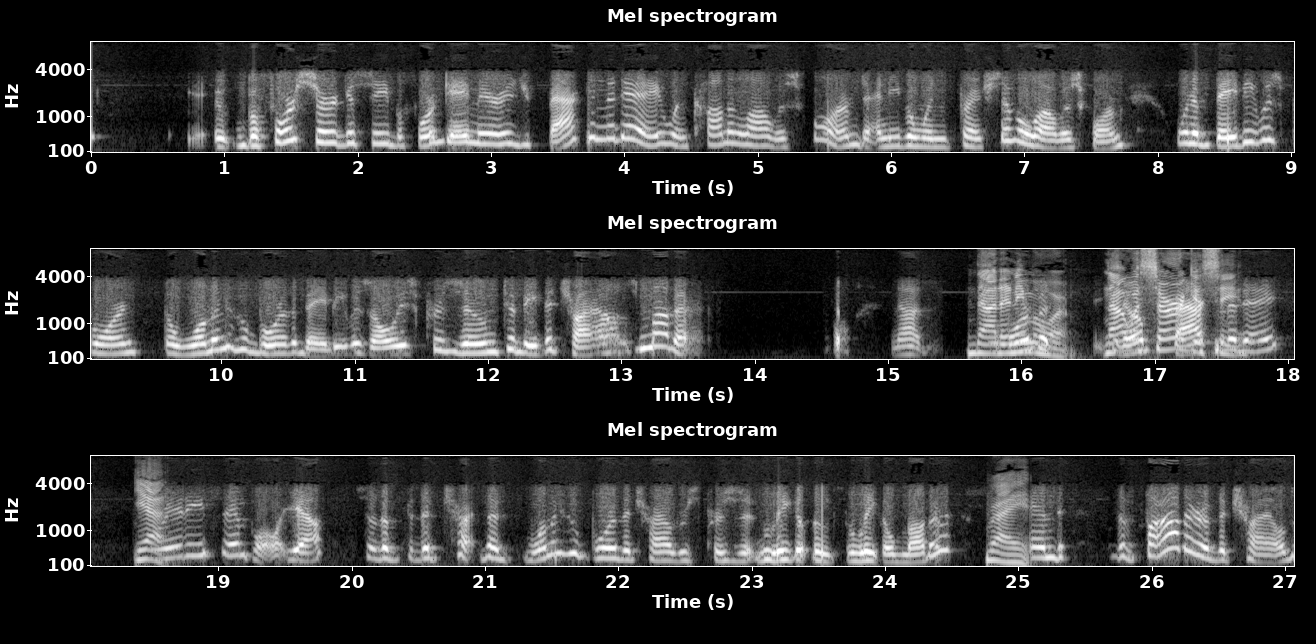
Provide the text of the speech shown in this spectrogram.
before surrogacy, before gay marriage, back in the day when common law was formed, and even when French civil law was formed, when a baby was born, the woman who bore the baby was always presumed to be the child's mother. Not not anymore. But, not know, with surrogacy. Back in the day, yeah, pretty simple. Yeah. So the the the woman who bore the child was presumed legal the legal mother, right? And the father of the child,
